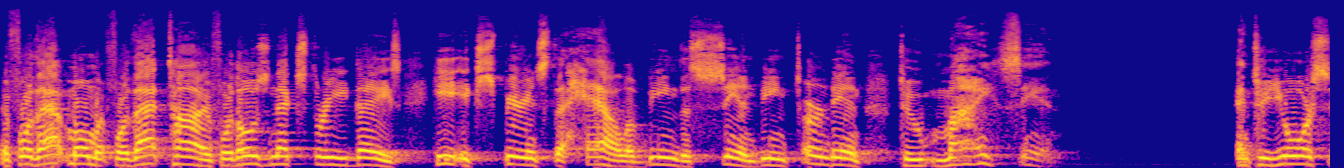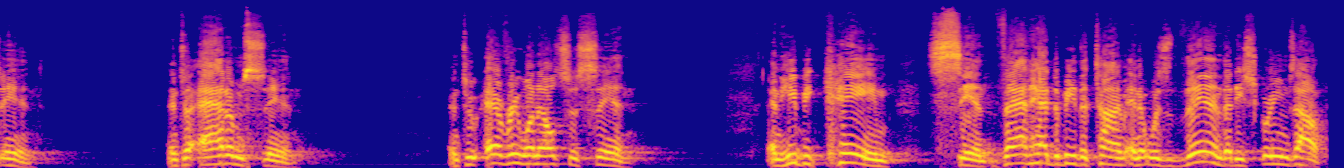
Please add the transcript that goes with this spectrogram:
And for that moment, for that time, for those next three days, he experienced the hell of being the sin, being turned in to my sin and to your sin and to Adam's sin and to everyone else's sin. And he became sin. That had to be the time. And it was then that he screams out,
